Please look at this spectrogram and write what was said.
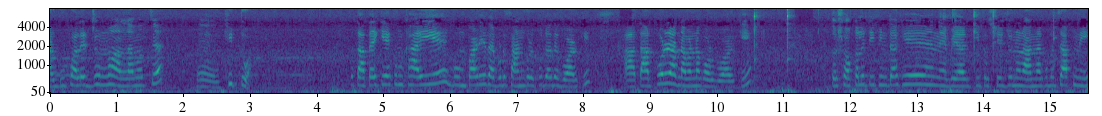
আর গোপালের জন্য আনলাম হচ্ছে খিরতুয়া তো তাতাইকে এখন খাইয়ে ঘুম পাড়িয়ে তারপরে স্নান করে পূজা দেবো আর কি। আর তারপরে রান্না বান্না করব আর কি। তো সকালে টিফিনটা খেয়ে নেবে আর কি, তো সেই জন্য রান্নার কোনো চাপ নেই।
